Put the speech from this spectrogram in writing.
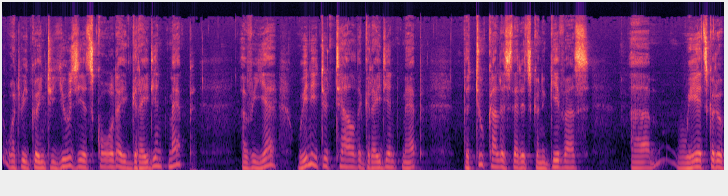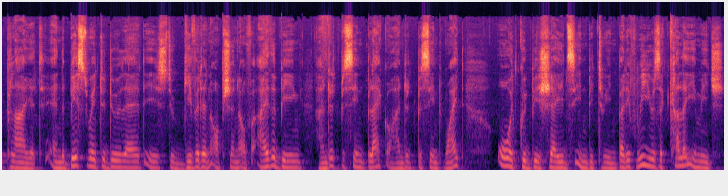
what we're going to use here. It's called a gradient map. Over here, we need to tell the gradient map the two colors that it's going to give us, um, where it's going to apply it. And the best way to do that is to give it an option of either being 100% black or 100% white, or it could be shades in between. But if we use a color image,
